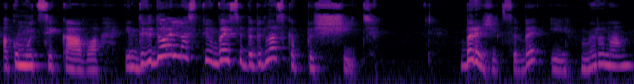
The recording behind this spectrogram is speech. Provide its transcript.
А кому цікава індивідуальна співбесіда, будь ласка, пишіть. Бережіть себе і миру нам!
